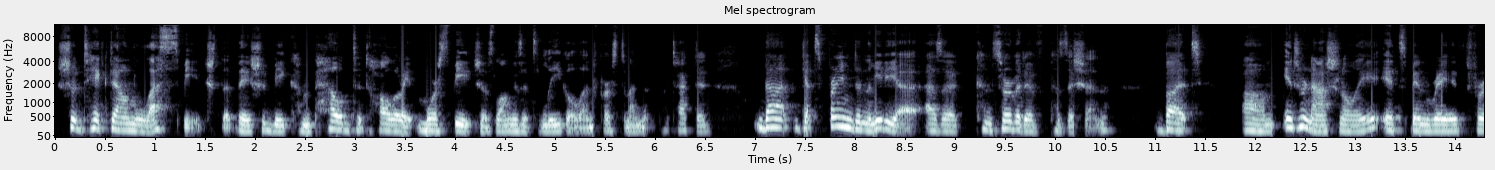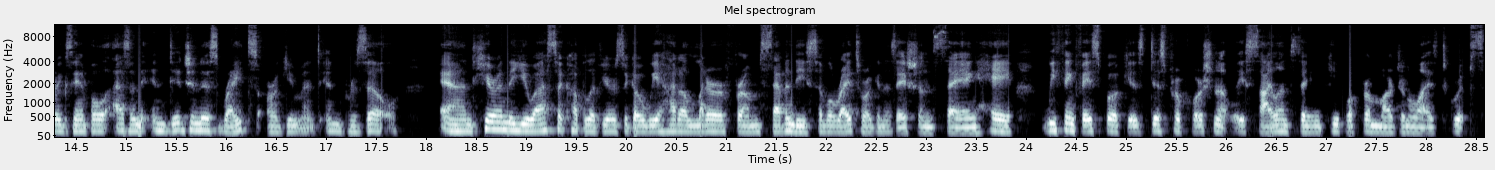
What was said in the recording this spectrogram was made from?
should take down less speech, that they should be compelled to tolerate more speech as long as it's legal and First Amendment protected, that gets framed in the media as a conservative position. But um, internationally, it's been raised, for example, as an indigenous rights argument in Brazil. And here in the US, a couple of years ago, we had a letter from 70 civil rights organizations saying, hey, we think Facebook is disproportionately silencing people from marginalized groups.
